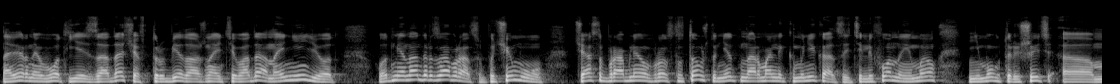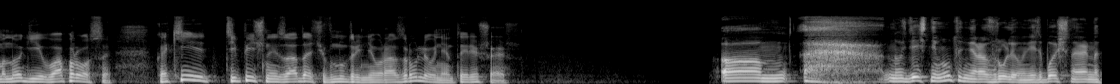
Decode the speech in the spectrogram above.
Наверное, вот есть задача, в трубе должна идти вода, она и не идет. Вот мне надо разобраться, почему. Часто проблема просто в том, что нет нормальной коммуникации. Телефон и email не могут решить э, многие вопросы. Какие типичные задачи внутреннего разруливания ты решаешь? Um, ну, здесь не внутреннее разруливание, здесь больше, наверное,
